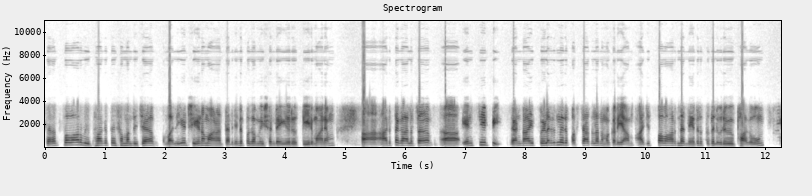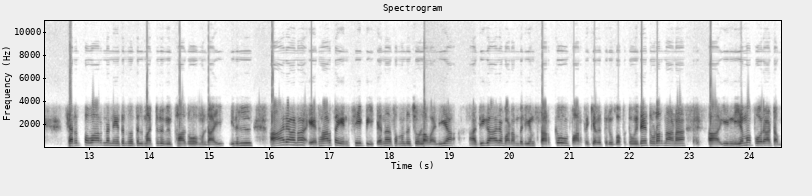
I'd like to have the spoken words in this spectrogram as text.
ശരത് പവാർ വിഭാഗത്തെ സംബന്ധിച്ച് വലിയ ക്ഷീണമാണ് തെരഞ്ഞെടുപ്പ് കമ്മീഷന്റെ ഈ ഒരു തീരുമാനം. അടുത്ത കാലത്ത് എൻ സി പി രണ്ടായി പിളരുന്ന ഒരു പശ്ചാത്തലം നമുക്കറിയാം. അജിത് പവാറിന്റെ നേതൃത്വത്തിൽ ഒരു വിഭാഗവും ശരത് പവാറിന്റെ നേതൃത്വത്തിൽ മറ്റൊരു വിഭാഗവും ഉണ്ടായി. ഇതിൽ ആരാണ് യഥാർത്ഥ എൻ സി പി എന്നത് സംബന്ധിച്ചുള്ള വലിയ അധികാര വടംവലിയും തർക്കവും പാർട്ടിക്കകത്ത് രൂപപ്പെട്ടു. ഇതേ തുടർന്നാണ് ഈ നിയമ പോരാട്ടം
